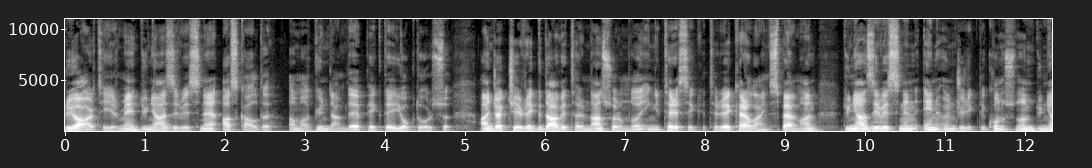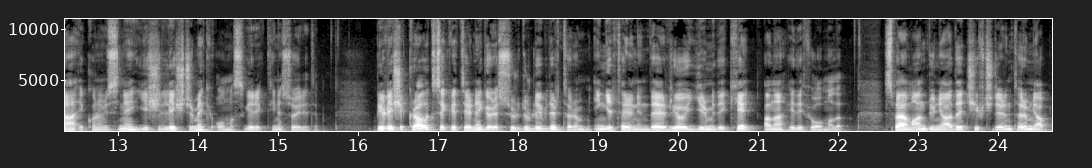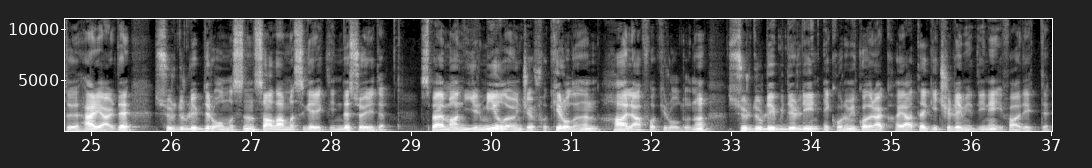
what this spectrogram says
Rio Artı 20 dünya zirvesine az kaldı ama gündemde pek de yok doğrusu. Ancak çevre, gıda ve tarımdan sorumlu İngiltere Sekreteri Caroline Spellman, dünya zirvesinin en öncelikli konusunun dünya ekonomisini yeşilleştirmek olması gerektiğini söyledi. Birleşik Krallık Sekreterine göre sürdürülebilir tarım, İngiltere'nin de Rio 20'deki ana hedefi olmalı. Spellman, dünyada çiftçilerin tarım yaptığı her yerde sürdürülebilir olmasının sağlanması gerektiğini de söyledi. Spellman 20 yıl önce fakir olanın hala fakir olduğunu, sürdürülebilirliğin ekonomik olarak hayata geçirilemediğini ifade etti.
